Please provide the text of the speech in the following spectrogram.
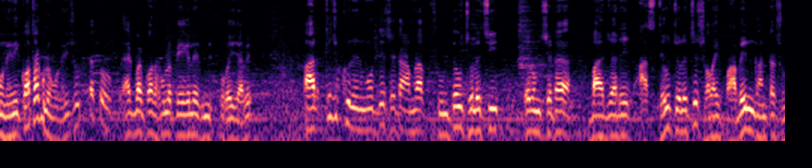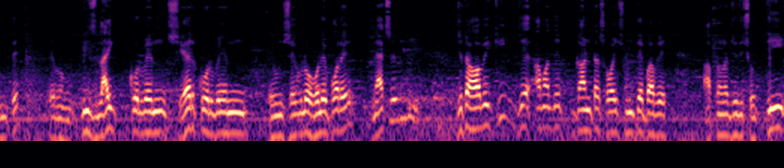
মনে নেই কথাগুলো মনে নেই সুরটা তো একবার কথাগুলো পেয়ে গেলে হয়ে যাবে। আর কিছুক্ষণের মধ্যে সেটা আমরা শুনতেও চলেছি এবং সেটা বাজারে আসতেও চলেছে। সবাই পাবেন গানটা শুনতে এবং প্লিজ লাইক করবেন শেয়ার করবেন এবং সেগুলো হলে পরে ন্যাচারালি যেটা হবে কি যে আমাদের গানটা সবাই শুনতে পাবে। আপনারা যদি সত্যিই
